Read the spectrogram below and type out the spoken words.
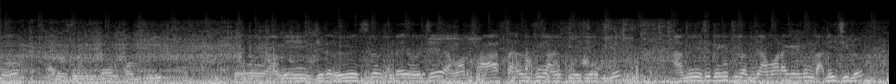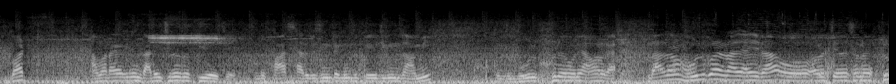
তো সার্ভিসিং যখন কমপ্লিট তো আমি যেটা ভেবেছিলাম সেটাই হয়েছে, আমার ফার্স্ট সার্ভিসিং আমি পেয়েছি ওদিকে আমি এসে দেখেছিলাম যে আমার আগে একজন দাঁড়িয়ে ছিল বাট আমার আগে একজন দাঁড়িয়ে ছিল তো কী হয়েছে? কিন্তু ফার্স্ট সার্ভিসিংটা কিন্তু পেয়েছি কিন্তু আমি। কিন্তু ভুল করে উনি আমার দাদা আমার ভুল করে না জানি না ও আমি চেনে শোনা একটু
